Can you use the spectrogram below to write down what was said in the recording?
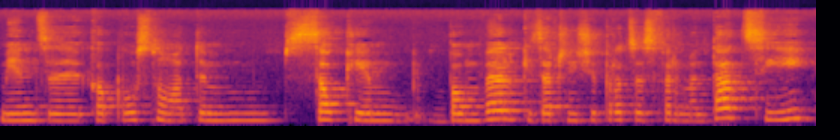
między kapustą a tym sokiem bąbelki, zacznie się proces fermentacji.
